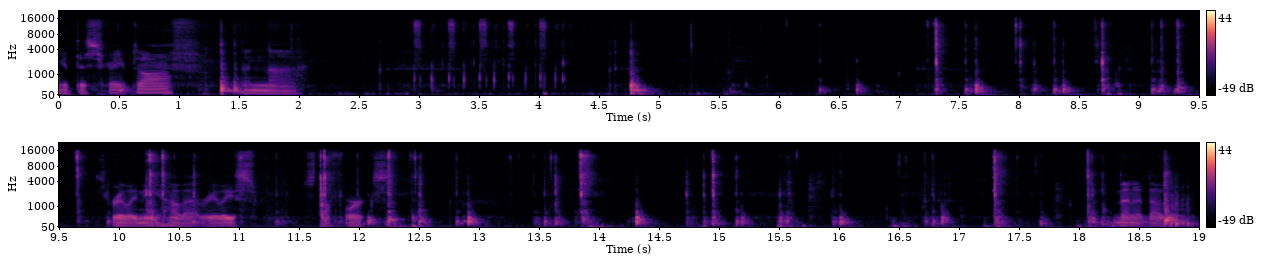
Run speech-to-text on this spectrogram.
get this scraped off, then, uh, it's really neat how that release stuff works. Then it doesn't.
